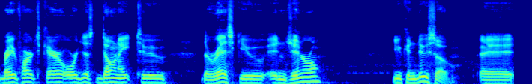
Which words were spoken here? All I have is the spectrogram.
Braveheart's Care or just donate to the rescue in general, you can do so. Uh,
